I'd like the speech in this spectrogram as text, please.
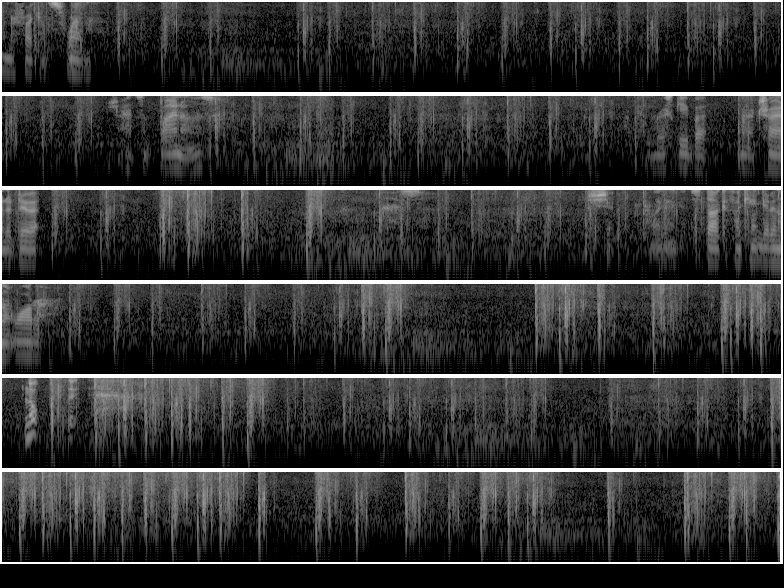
Wonder if I can swim. Wish I had some binos. Risky, but I'm gonna try to do it. Shit, probably gonna get stuck if I can't get in that water.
